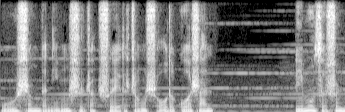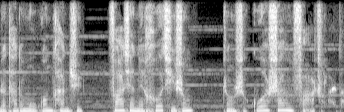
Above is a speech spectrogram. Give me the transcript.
无声地凝视着睡得正熟的郭山。李木子顺着他的目光看去。发现那呵气声正是郭山发出来的，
